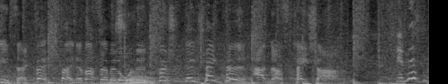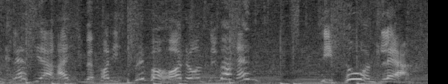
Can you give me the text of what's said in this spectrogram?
Die zerquetscht eine Wassermelone zwischen den Schenkeln. Anastasia. Wir müssen Classy erreichen, bevor die Stripper-Horde uns überrennt. Sieh zu und lern.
